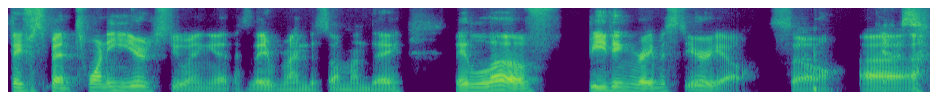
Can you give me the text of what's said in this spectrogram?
they've spent 20 years doing it, as they remind us on Monday. They love beating Rey Mysterio. So, uh, yes.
